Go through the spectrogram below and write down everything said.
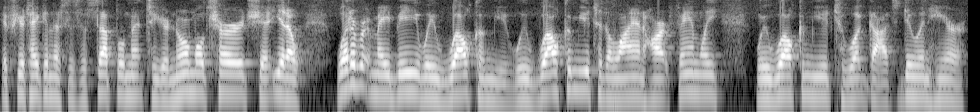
if you're taking this as a supplement to your normal church, uh, you know, whatever it may be, we welcome you. We welcome you to the Lionheart family. We welcome you to what God's doing here.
